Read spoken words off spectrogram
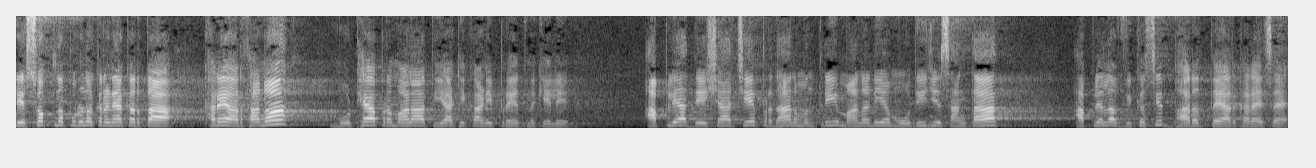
ते स्वप्न पूर्ण करण्याकरता खऱ्या अर्थानं मोठ्या प्रमाणात या ठिकाणी प्रयत्न केले. आपल्या देशाचे प्रधानमंत्री माननीय मोदीजी सांगतात आपल्याला विकसित भारत तयार करायचा आहे.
